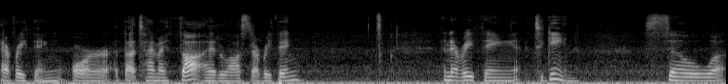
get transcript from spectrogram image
everything, or at that time I thought I had lost everything and everything to gain. So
